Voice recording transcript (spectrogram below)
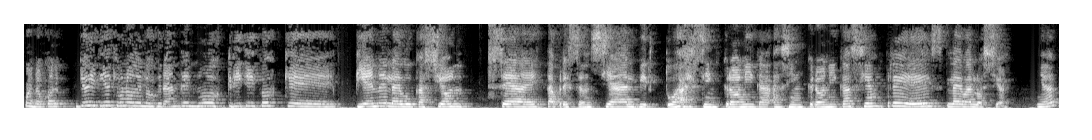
Bueno, yo diría que uno de los grandes nudos críticos que tiene la educación, sea esta presencial, virtual, sincrónica, asincrónica, siempre es la evaluación. ¿ya?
